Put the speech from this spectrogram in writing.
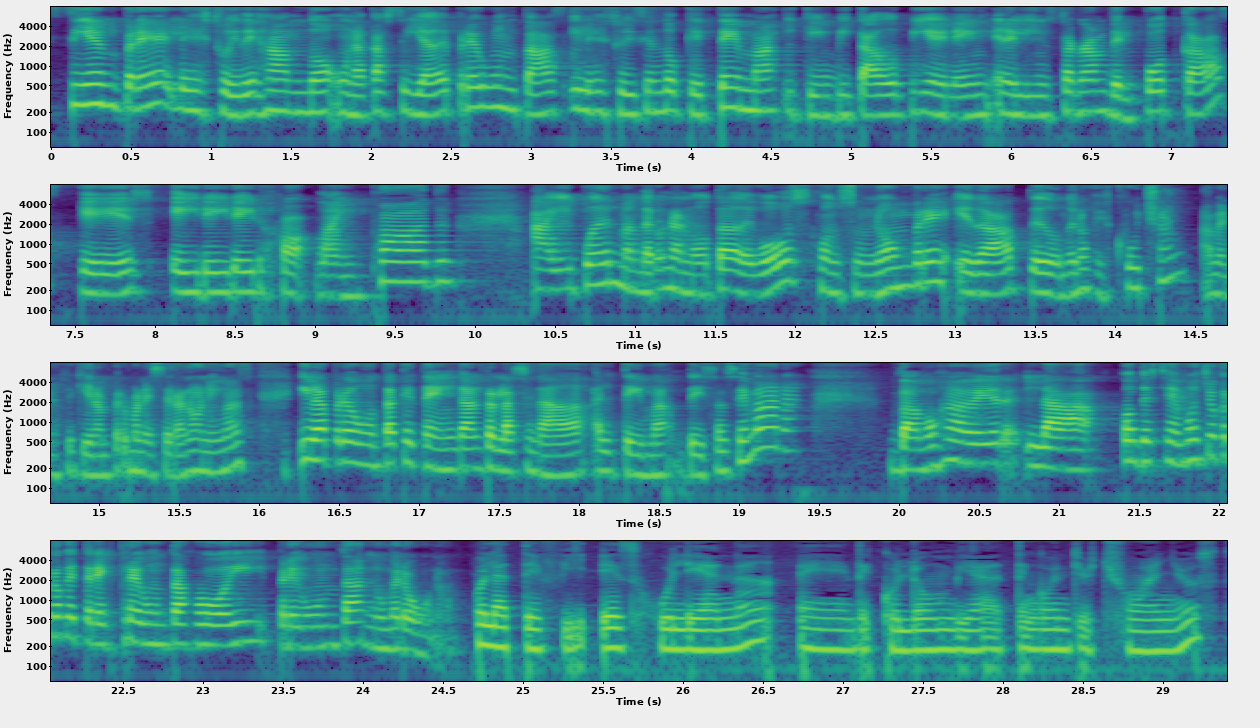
Siempre les estoy dejando una casilla de preguntas y les estoy diciendo qué tema y qué invitado vienen en el Instagram del podcast, que es 888 Hotline Pod. Ahí pueden mandar una nota de voz con su nombre, edad, de dónde nos escuchan, a menos que quieran permanecer anónimas, y la pregunta que tengan relacionada al tema de esa semana. Vamos a ver la. Contestemos, yo creo que tres preguntas hoy. Pregunta número uno. Hola, Tefi. Es Juliana eh, de Colombia. Tengo 28 años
